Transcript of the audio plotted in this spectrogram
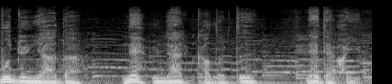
bu dünyada ne hüner kalırdı ne de ayıp.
